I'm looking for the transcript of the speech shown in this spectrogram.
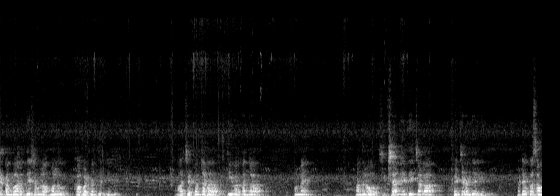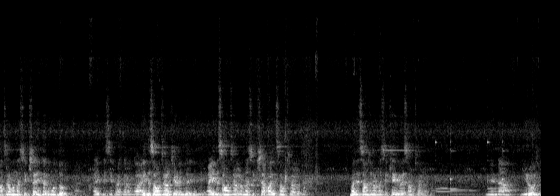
చట్టం భారతదేశంలో అమలు కాబడడం జరిగింది. ఆ చట్టం చాలా తీవ్రతంగా ఉన్నాయి. అందులో శిక్ష అనేది చాలా పెంచడం జరిగింది. అంటే ఒక సంవత్సరం ఉన్న శిక్ష ఇంతకు ముందు ఐపీసీ ప్రకారంగా ఐదు సంవత్సరాలు చేయడం జరిగింది. ఐదు సంవత్సరాలు ఉన్న శిక్ష పది సంవత్సరాలకు పది సంవత్సరాలు ఉన్న శిక్ష ఇరవై సంవత్సరాలకు. నిన్న ఈరోజు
